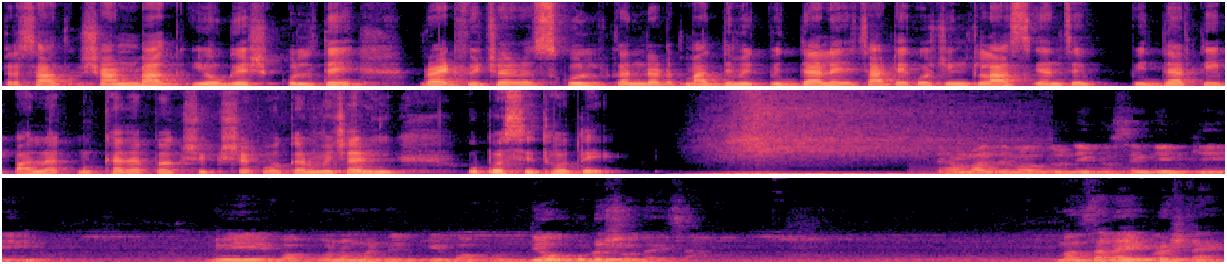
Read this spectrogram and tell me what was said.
Prasad Shanbag Yogesh Kulte bright future school Kannada माध्यमिक विद्यालय चाटे कोचिंग क्लास यांचे विद्यार्थी पालक मुख्याध्यापक शिक्षक व कर्मचारी उपस्थित होते. ह्या माध्यमातून एक सांगेन की मी बापूंना म्हणेल की बापू देव कुठं शोधायचा? माणसाला एक प्रश्न आहे.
